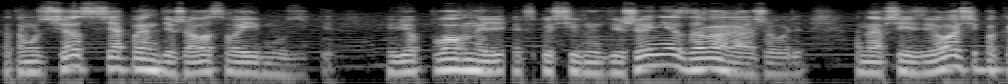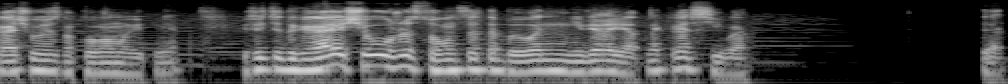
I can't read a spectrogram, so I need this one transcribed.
Потому что сейчас вся принадлежала своей музыке. Ее плавные экспрессивные движения завораживали. Она все извелась и покачивалась в знакомом ритме. И в свете догорающего уже солнца это было невероятно красиво. Так.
